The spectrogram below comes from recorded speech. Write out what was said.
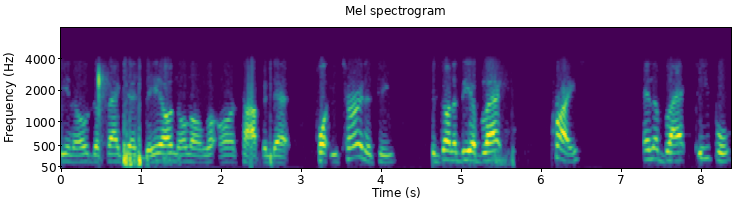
you know, the fact that they are no longer on top and that for eternity it's going to be a black Christ and a black people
